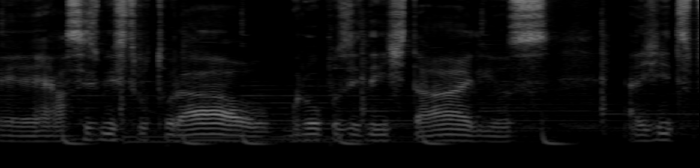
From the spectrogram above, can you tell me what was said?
é, racismo estrutural, grupos identitários, agentes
